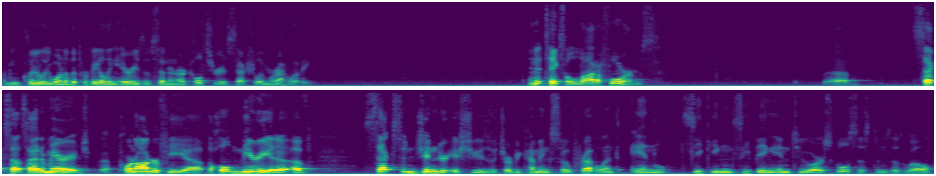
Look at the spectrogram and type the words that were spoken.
I mean, clearly one of the prevailing areas of sin in our culture is sexual immorality. And it takes a lot of forms uh, sex outside of marriage, uh, pornography, uh, the whole myriad of sex and gender issues, which are becoming so prevalent and seeking, seeping into our school systems as well.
